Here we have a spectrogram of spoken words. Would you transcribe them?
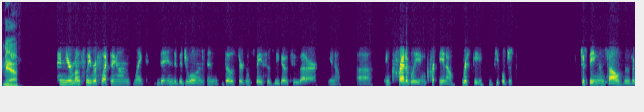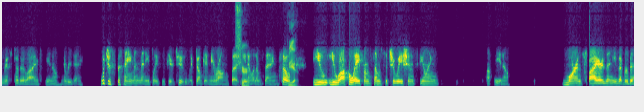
Yeah, and you're mostly reflecting on like the individual and, and those certain spaces we go to that are you know uh, incredibly incre- you know risky and people just just being themselves is a risk to their lives you know every day which is the same in many places here too like don't get me wrong but Sure. you know what i'm saying so Yeah. you you walk away from some situations feeling uh, you know more inspired than you've ever been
